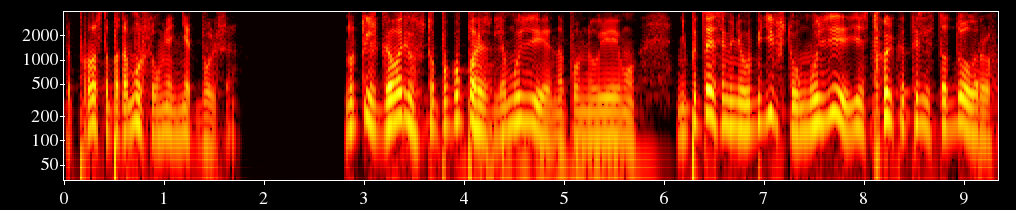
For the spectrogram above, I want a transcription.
«Да просто потому, что у меня нет больше». «Ну ты же говорил, что покупаешь для музея», — напомнил я ему. «Не пытайся меня убедить, что у музея есть только 300 долларов».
